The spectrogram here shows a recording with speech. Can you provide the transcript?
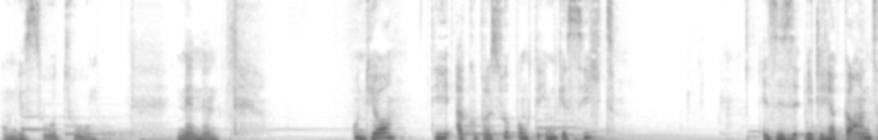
um das so zu nennen. Und ja, die Akupressurpunkte im Gesicht, es ist wirklich eine ganz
